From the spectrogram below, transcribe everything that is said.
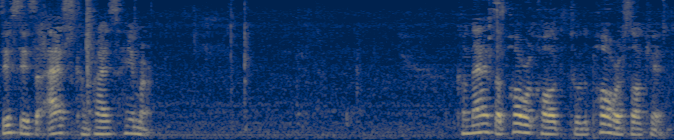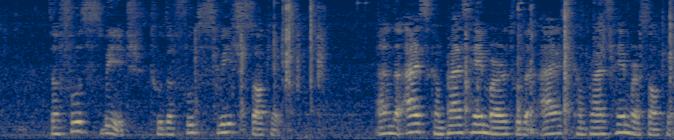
This is the ice compress hammer. Connect the power cord to the power socket, the foot switch to the foot switch socket, and the ice compress hammer to the ice compress hammer socket.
